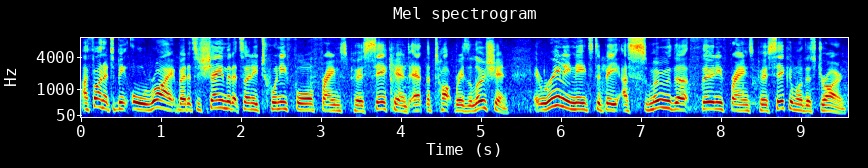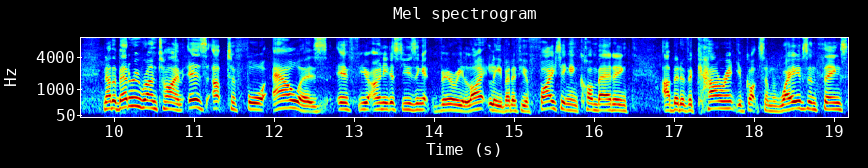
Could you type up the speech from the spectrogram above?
I find it to be all right, but it's a shame that it's only 24 frames per second at the top resolution. It really needs to be a smoother 30 frames per second with this drone. Now the battery runtime is up to four hours if you're only just using it very lightly, but if you're fighting and combating a bit of a current, you've got some waves and things,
